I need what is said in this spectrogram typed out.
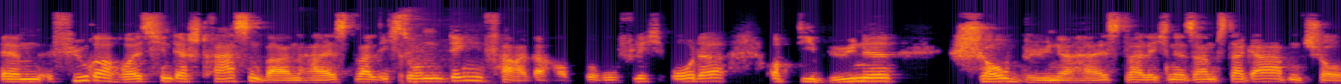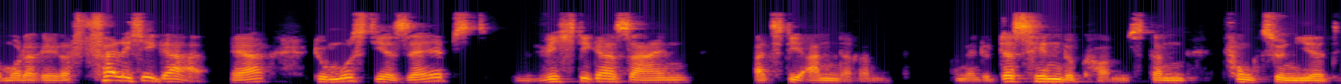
ähm, Führerhäuschen der Straßenbahn heißt, weil ich so ein Ding fahre hauptberuflich, oder ob die Bühne Showbühne heißt, weil ich eine Samstagabendshow moderiere. Völlig egal. Ja, du musst dir selbst wichtiger sein als die anderen. Und wenn du das hinbekommst, dann funktioniert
